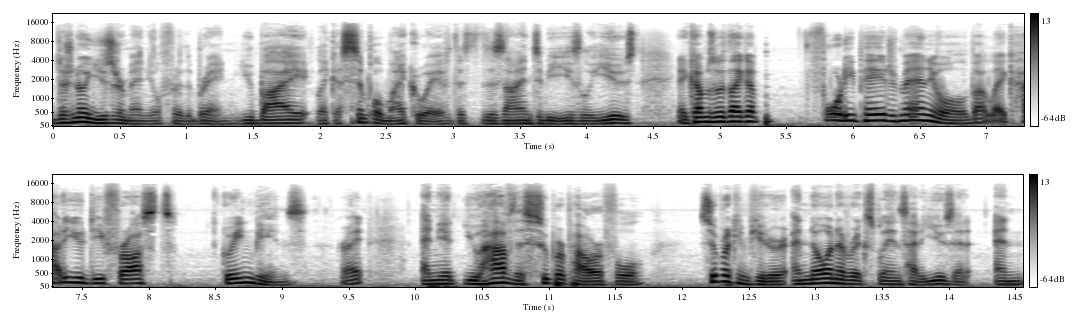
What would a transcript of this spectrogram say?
there's no user manual for the brain. You buy like a simple microwave that's designed to be easily used, and it comes with like a 40 page manual about like how do you defrost green beans, right? And yet you have this super powerful supercomputer, and no one ever explains how to use it. And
